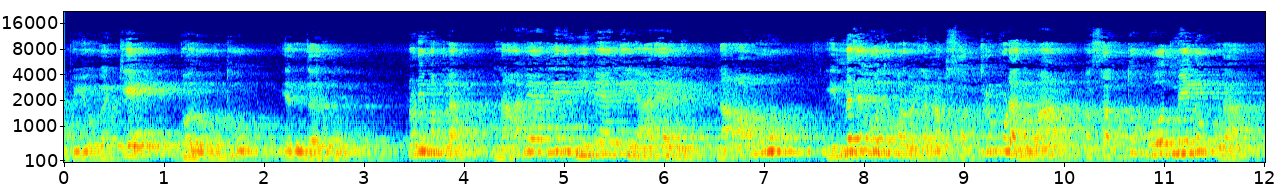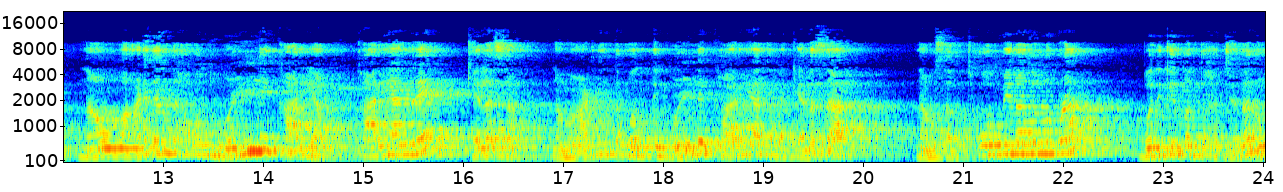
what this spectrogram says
ಉಪಯೋಗಕ್ಕೆ ಬರುವುದು ಎಂದರು. ನೋಡಿ ಮಕ್ಕಳ, ನಾವೇ ಆಗಲಿ, ನೀವೇ ಆಗಲಿ, ಯಾರೇ ಆಗಲಿ, ನಾವು ಇಲ್ಲದೆ ಹೋದರೂ ಪರವಾಗಿಲ್ಲ, ನಾವು ಸತ್ರು ಕೂಡ ಸತ್ತು ಹೋದ್ಮೇಲೂ ಕೂಡ ನಾವು ಮಾಡಿದಂತಹ ಒಂದು ಒಳ್ಳೆ ಕಾರ್ಯ ಕಾರ್ಯ ಅಂದ್ರೆ ಕೆಲಸ. ನಾವು ಮಾಡಿದಂಥ ಒಂದು ಒಳ್ಳೆ ಕಾರ್ಯ ಅಥವಾ ಕೆಲಸ, ನಾವು ಸತ್ತು ಹೋದ್ಮೇಲಾದ್ರೂ ಕೂಡ ಬದುಕಿರುವಂತಹ ಜನರು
